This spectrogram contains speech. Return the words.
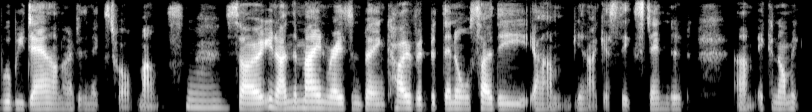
will be down over the next 12 months. Mm. So, you know, and the main reason being COVID, but then also the, um, you know, I guess the extended um, economic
